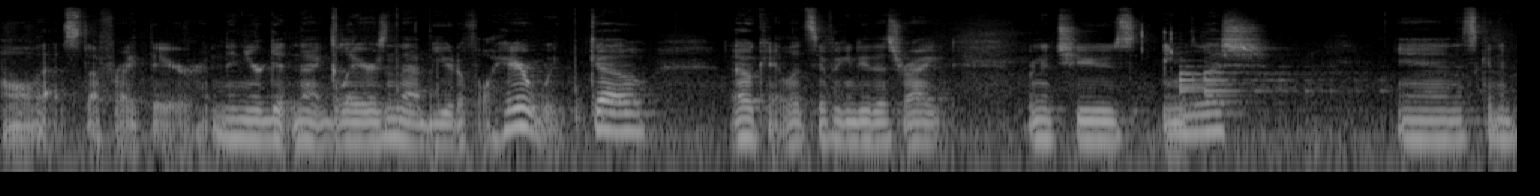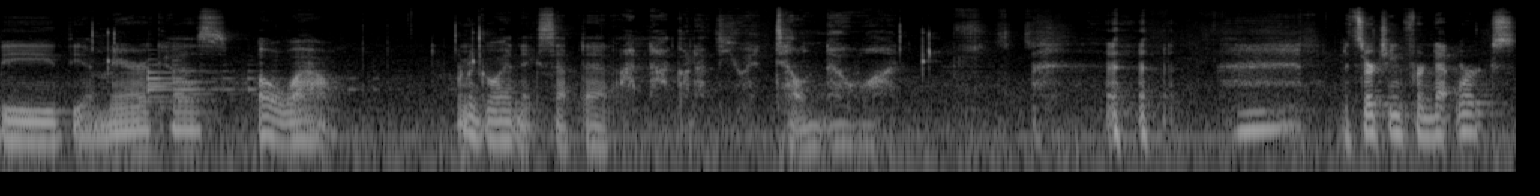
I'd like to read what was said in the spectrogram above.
all that stuff right there, and then you're getting that glare. Isn't that beautiful? Here we go. Okay, let's see if we can do this right. We're gonna choose English, and it's gonna be the Americas. Oh wow. We're gonna go ahead and accept that. I'm not gonna view it, tell no one. it's searching for networks.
